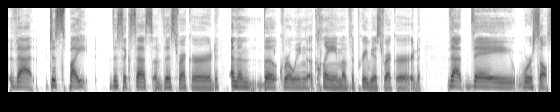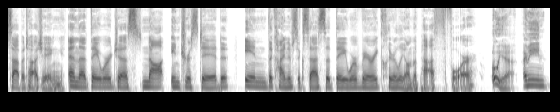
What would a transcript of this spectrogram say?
that despite the success of this record and then the growing acclaim of the previous record, that they were self sabotaging and that they were just not interested in the kind of success that they were very clearly on the path for. Oh yeah. I mean,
